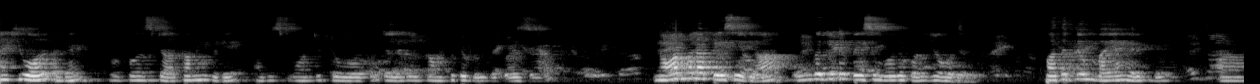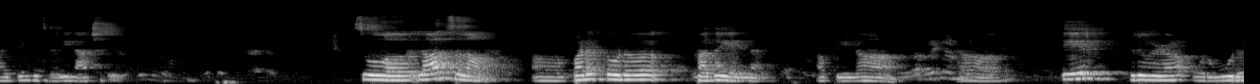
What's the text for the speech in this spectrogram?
Thank you all again for first uh, coming today. I just wanted to get a little comfortable because uh, பேசிடலாம். உங்ககிட்ட பேசும்போது கொஞ்சம் ஒரு பதட்டம் பயம் இருக்கு. I think it's very natural so Lal Salaam uh, படத்தோட கதை என்ன? அப்படின்னா uh, தேர் திருவிழா ஒரு ஊர்.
